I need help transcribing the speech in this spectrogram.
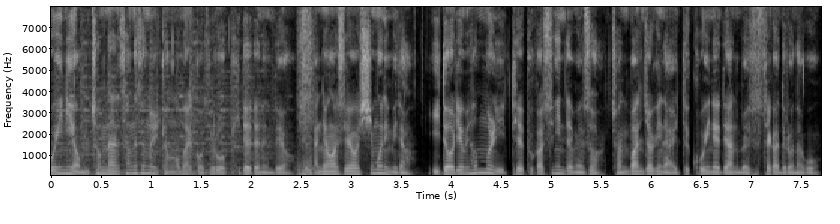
코인이 엄청난 상승을 경험할 것으로 기대되는데요. 안녕하세요. 시몬입니다. 이더리움 현물 ETF가 승인되면서 전반적인 알트코인에 대한 매수세가 늘어나고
